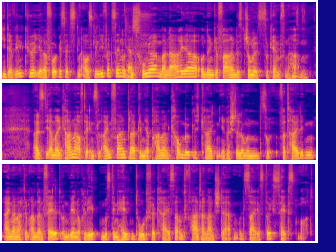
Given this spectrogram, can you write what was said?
die der Willkür ihrer Vorgesetzten ausgeliefert sind und Das- mit Hunger, Malaria und den Gefahren des Dschungels zu kämpfen haben. Als die Amerikaner auf der Insel einfallen, bleibt den Japanern kaum Möglichkeiten, ihre Stellungen zu verteidigen. Einer nach dem anderen fällt und wer noch lebt, muss den Heldentod für Kaiser und Vaterland sterben und sei es durch Selbstmord.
